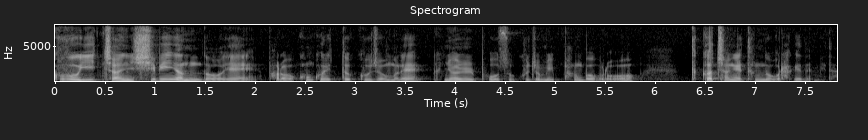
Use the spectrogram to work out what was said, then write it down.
그 후 2012년도에 바로 콘크리트 구조물의 균열 보수 구조 및 방법으로 특허청에 등록을 하게 됩니다.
